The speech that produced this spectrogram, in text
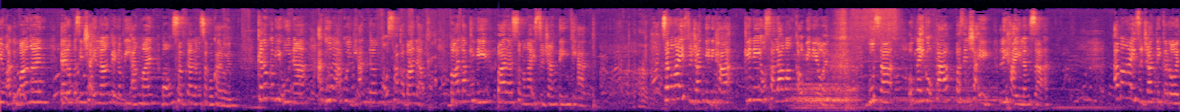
inyong atubangan, pero pasensya ilang kay nabiang man, maungsab ka lang sa kukaron. Karong gabi una, aduna ako'y giandang nga usa ka balak. Balak kini para sa mga estudyanteng giat. Sa mga estudyante diha, kini usa lamang ka opinyon. Busa, og naiko ka, pasensya eh, lihay lang sa. Ang mga estudyante karon,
